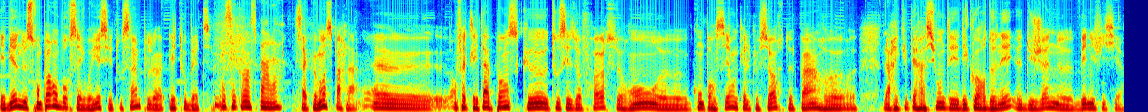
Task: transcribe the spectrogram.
eh bien, ne seront pas remboursés. Vous voyez, c'est tout simple et tout bête. Mais ça commence par là. Ça commence par là. en fait, l'État pense que tous ces offreurs seront compensés en quelque sorte par la récupération des, des coordonnées du jeune bénéficiaire.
